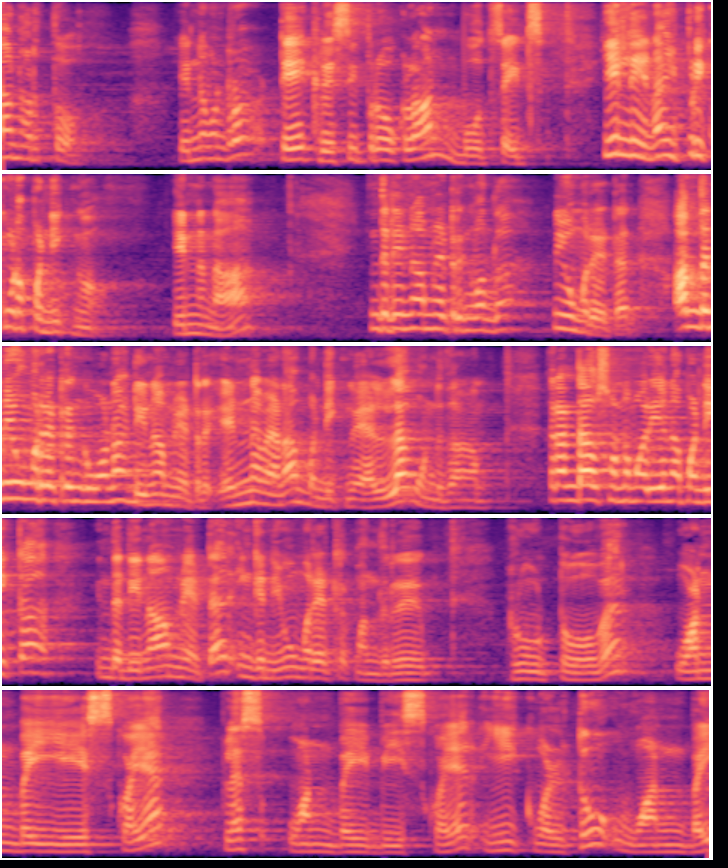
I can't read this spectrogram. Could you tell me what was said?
தான் அர்த்தம். என்ன பண்ணுறோம் take reciprocal on both sides இல்லைன்னா இப்படி கூட பண்ணிக்கோங்க. என்னன்னா இந்த டினாமினேட்டர் இங்கே வந்தால் நியூமரேட்டர் அந்த நியூமரேட்டர் இங்கே போனால் டினாமினேட்டர் என்ன வேணால் பண்ணிக்கோங்க. எல்லாம் ஒன்று தான் ரெண்டாவது சொன்ன மாதிரி என்ன பண்ணிக்கிட்டா இந்த டினாமினேட்டர் இங்கே நியூமரேட்டருக்கு வந்துரு. Root over one by a square plus one by b square equal to one by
